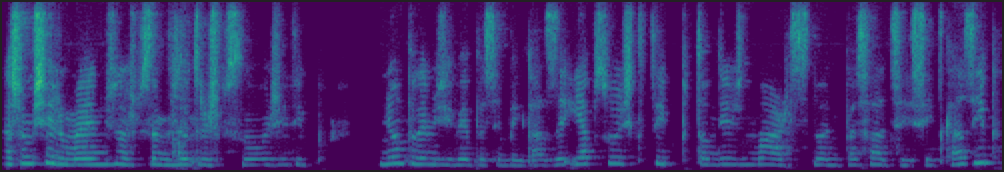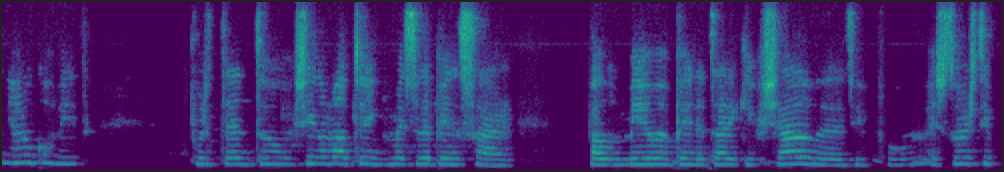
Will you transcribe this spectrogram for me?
nós somos seres humanos, nós precisamos de outras pessoas e tipo, não podemos viver para sempre em casa. E há pessoas que tipo, estão desde março do ano passado sem sair de casa e apanharam Covid. Portanto, chega uma altura em que começas a pensar, vale mesmo a pena estar aqui fechada? Tipo, as pessoas tipo,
